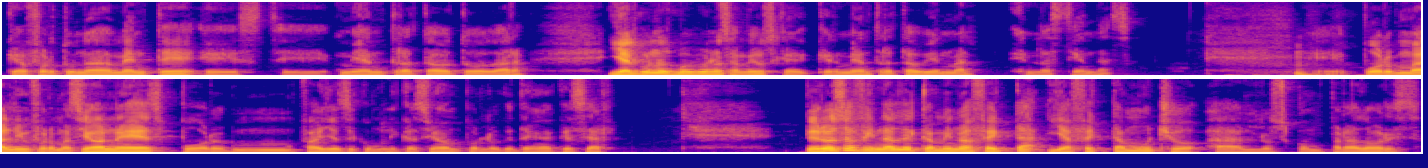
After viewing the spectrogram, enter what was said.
que afortunadamente este, me han tratado todo dar y algunos muy buenos amigos que, que me han tratado bien mal en las tiendas. Eh, por malinformaciones, por mm, fallas de comunicación, por lo que tenga que ser. Pero eso al final del camino afecta y afecta mucho a los compradores.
